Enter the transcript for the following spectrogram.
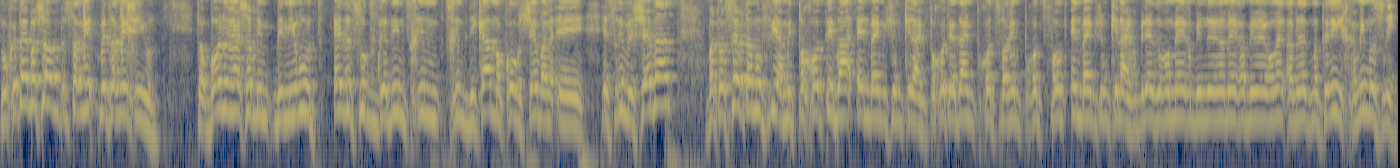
והוא כותב בצריך- בצריך עיון. טוב, בואו נראה עכשיו במהירות איזה סוג בגדים צריכים, צריכים בדיקה, מקור 7, אה, 27. בתוספת המופיע, מטפחות תיבה, אין בהם שום כליים, מטפחות ידיים, מטפחות ספרים, מטפחות ספוג, אין בהם שום כליים. רבי אליעזר אומר, רבי מאיר אומר, רבי מאיר אומר, רבי אליעזר מטרי, חכמים אוסרים.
